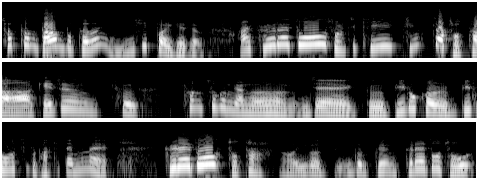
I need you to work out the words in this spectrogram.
첫 턴 다음부터는 20%의 계정. 아, 그래도 솔직히 진짜 좋다. 계정, 그, 선수금량은 이제 그 비도컬, 비도로스도 받기 때문에 그래도 좋다. 어, 이거, 이거, 그, 그래도 좋,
